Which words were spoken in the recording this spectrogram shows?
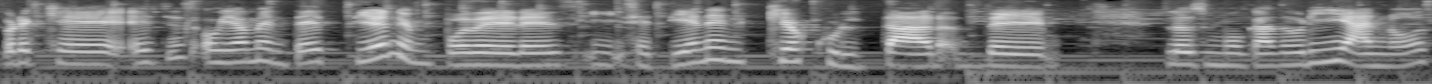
porque ellos obviamente tienen poderes y se tienen que ocultar de los mogadorianos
